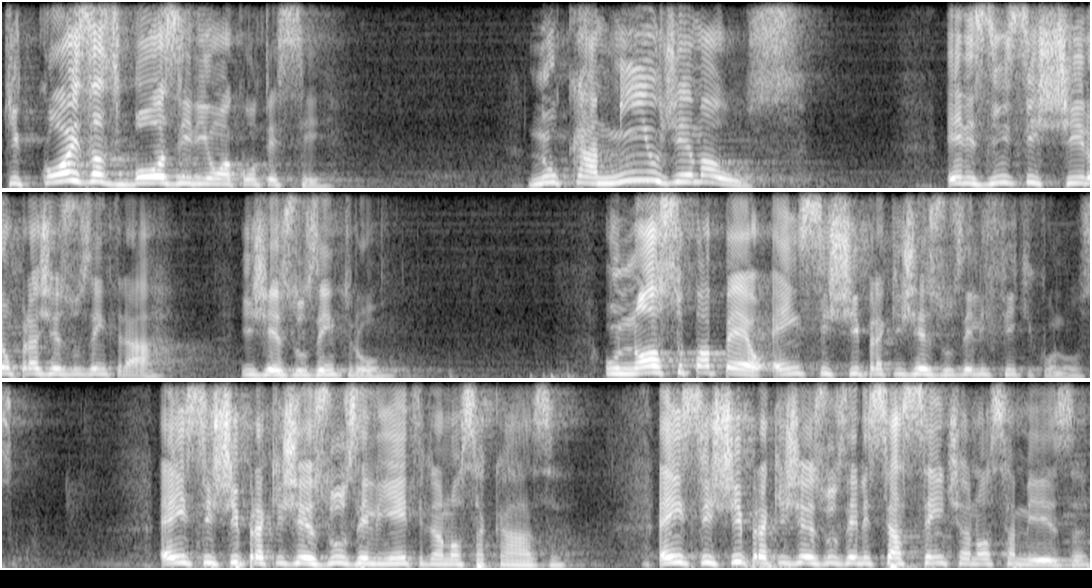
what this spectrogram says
que coisas boas iriam acontecer. No caminho de Emaús, eles insistiram para Jesus entrar e Jesus entrou. O nosso papel é insistir para que Jesus ele fique conosco. É insistir para que Jesus ele entre na nossa casa. É insistir para que Jesus ele se assente à nossa mesa.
